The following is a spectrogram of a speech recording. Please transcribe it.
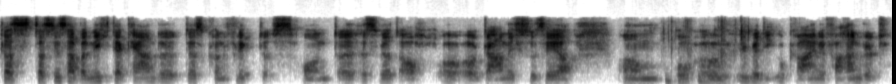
das, das, ist aber nicht der Kern de, des Konfliktes. Und äh, es wird auch äh, gar nicht so sehr ähm, äh, über die Ukraine verhandelt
